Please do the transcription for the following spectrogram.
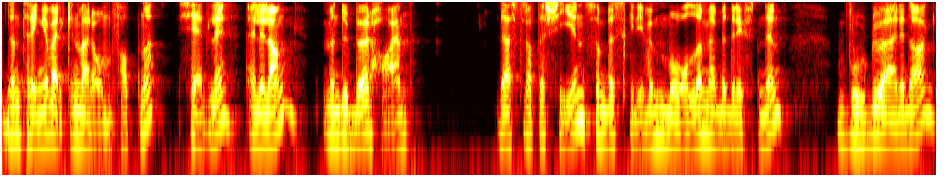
Den trenger verken være omfattende, kjedelig eller lang, men du bør ha en. Det er strategien som beskriver målet med bedriften din, hvor du er i dag,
